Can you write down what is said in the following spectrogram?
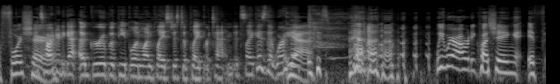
For sure. It's harder to get a group of people in one place just to play pretend. It's like, is it worth Yeah. it? we were already questioning if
